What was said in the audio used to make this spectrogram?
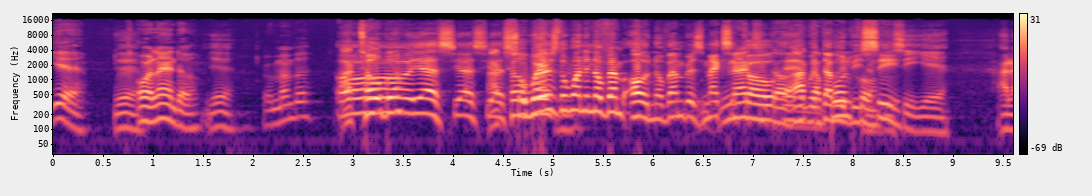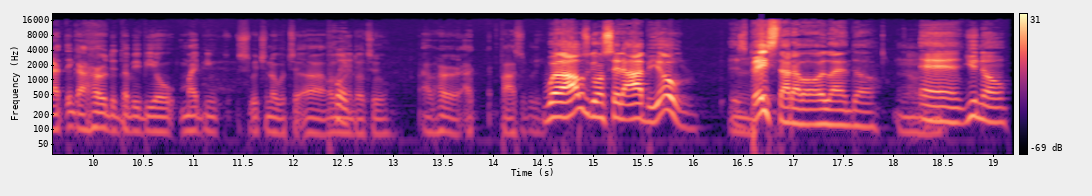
Yeah, Yeah, Orlando. yeah. Remember Oh October? yes, yes, yes. So where's the one in November? Oh, November is Mexico, Mexico, and with WBC. WBC, yeah. And I think I heard the WBO might be switching over to uh, Orlando too. I've heard, I, possibly. Well, I was gonna say the IBO is Mm. based out of Orlando, Mm. and you know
